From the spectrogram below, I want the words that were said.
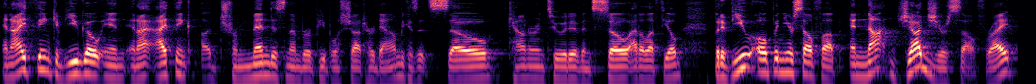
And I think if you go in, and I, I think a tremendous number of people shut her down because it's so counterintuitive and so out of left field. But if you open yourself up and not judge yourself, right?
